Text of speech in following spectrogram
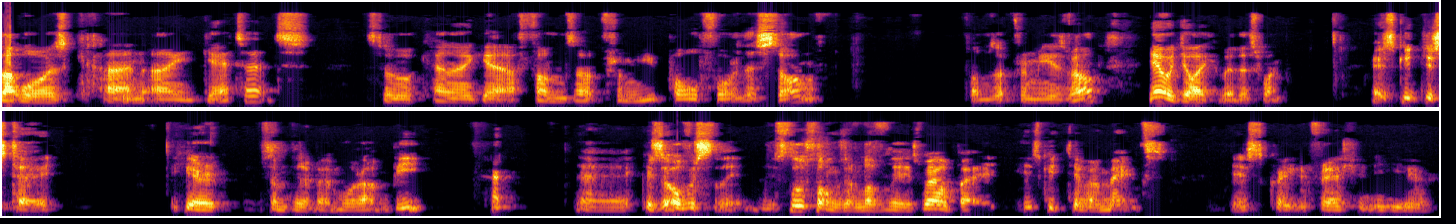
So that was Can I Get It? So can I get a thumbs up from you, Paul, for this song? Thumbs up from me as well. Yeah, what do you like about this one? It's good just to hear something a bit more upbeat. Uh, because obviously the slow songs are lovely as well, but it's good to have a mix. It's quite refreshing to hear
